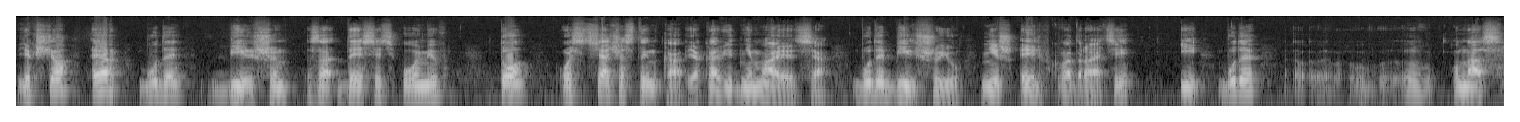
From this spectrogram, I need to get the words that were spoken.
Якщо R буде більшим за 10 омів, то ось ця частинка, яка віднімається, буде більшою, ніж L в квадраті, і буде е, у нас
